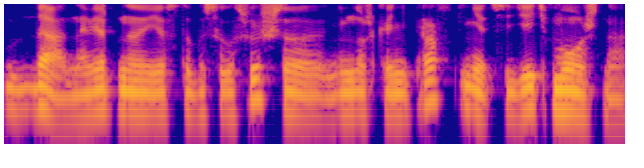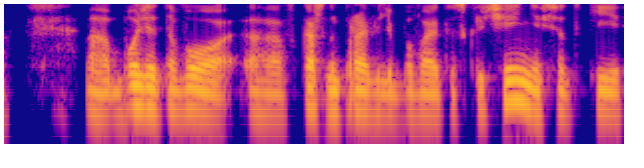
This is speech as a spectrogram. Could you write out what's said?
да, наверное, я с тобой соглашусь, что немножко я не прав. Нет, сидеть можно. А, более того, э, в каждом правиле бывают исключения. Все-таки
